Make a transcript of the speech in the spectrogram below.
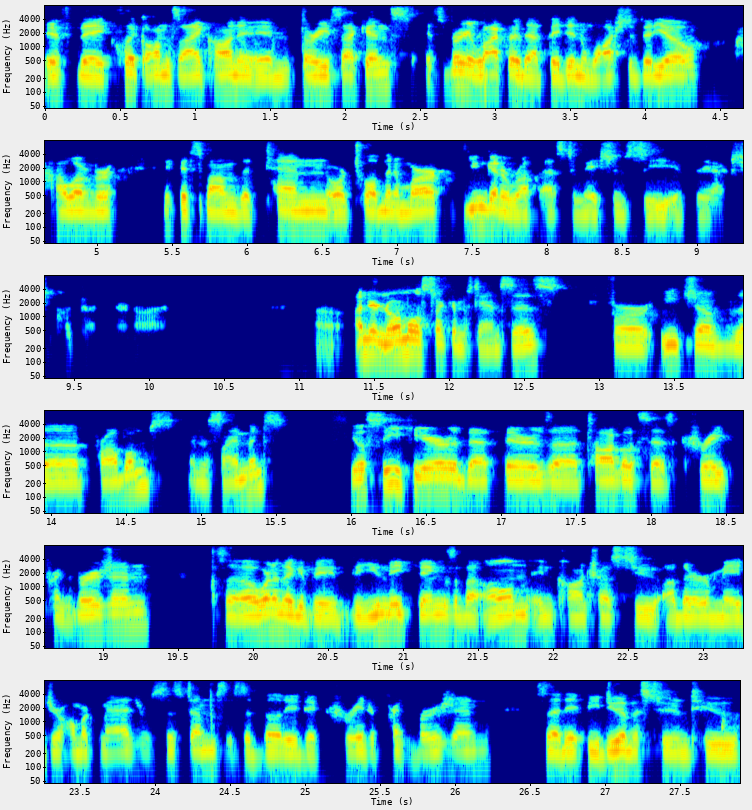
If they click on this icon in- in 30 seconds, it's very likely that they didn't watch the video. However, if it's on the 10 or 12 minute mark, you can get a rough estimation to see if they actually clicked on it or not. Uh, under normal circumstances, for each of the problems and assignments, you'll see here that there's a toggle that says create print version. So one of the, the, the unique things about OHM in contrast to other major homework management systems is the ability to create a print version so that if you do have a student who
